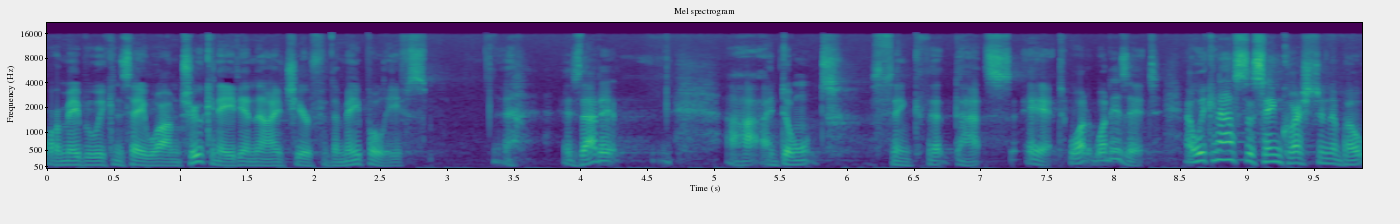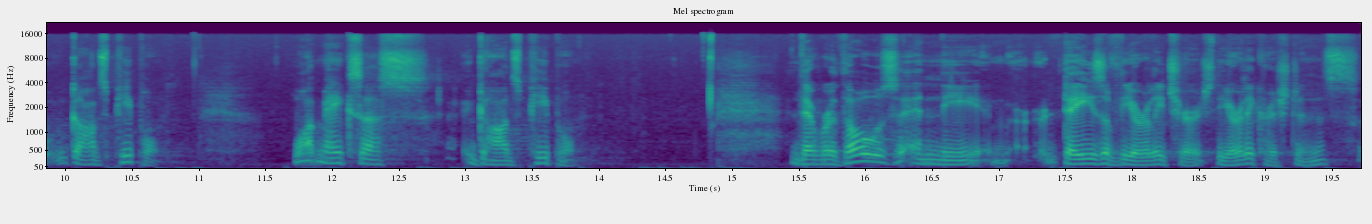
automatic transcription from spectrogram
or maybe we can say, well, I'm true Canadian and I cheer for the Maple Leafs. Is that it? Uh, I don't think that that's it. What, what is it? And we can ask the same question about God's people. What makes us God's people? There were those in the days of the early church, the early Christians,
